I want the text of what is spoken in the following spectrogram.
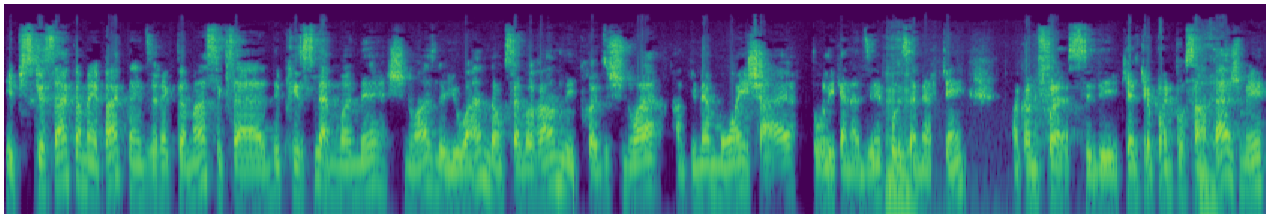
Et puis ce que ça a comme impact indirectement, c'est que ça déprécie la monnaie chinoise, le yuan. Donc ça va rendre les produits chinois entre guillemets moins chers pour les Canadiens, pour les mm-hmm. Américains. Encore une fois, c'est des quelques points de pourcentage, mais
